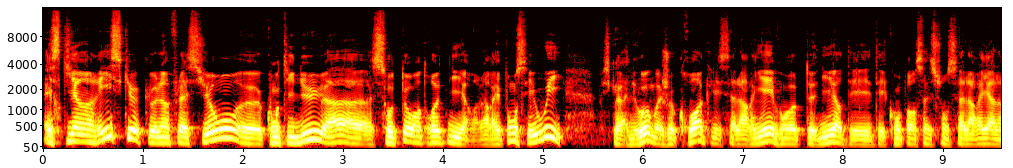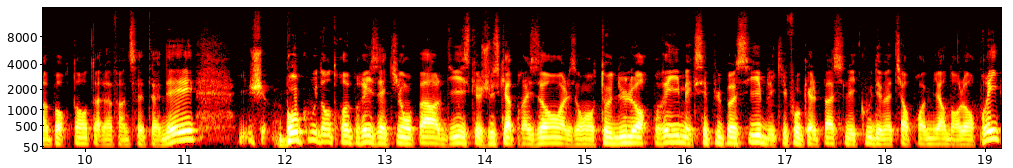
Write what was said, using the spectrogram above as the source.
est-ce qu'il y a un risque que l'inflation continue à s'auto-entretenir? La réponse est oui. Puisque, à nouveau, moi, je crois que les salariés vont obtenir des, compensations salariales importantes à la fin de cette année. beaucoup d'entreprises à qui on parle disent que jusqu'à présent, elles ont tenu leur prix, mais que c'est plus possible et qu'il faut qu'elles passent les coûts des matières premières dans leur prix.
